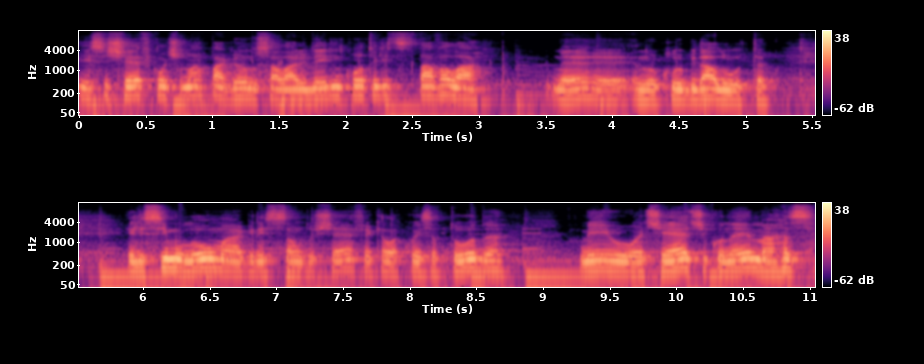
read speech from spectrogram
esse chefe continuar pagando o salário dele enquanto ele estava lá, né, no clube da luta. Ele simulou uma agressão do chefe, aquela coisa toda, meio antiético, né? Mas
